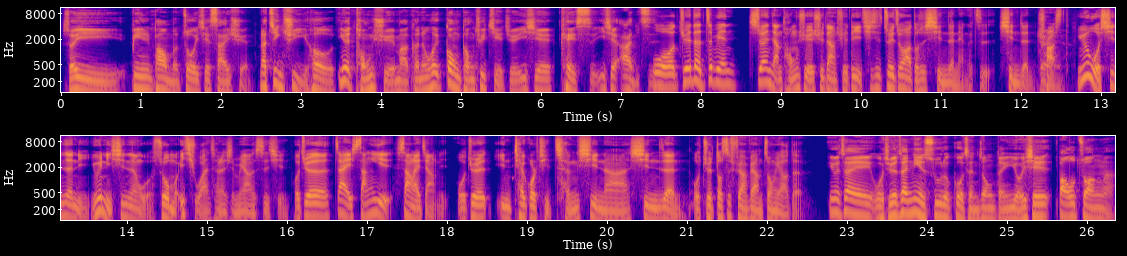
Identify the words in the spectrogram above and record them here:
所以毕竟帮我们做一些筛选。那进去以后，因为同学嘛，可能会共同去解决一些 case、一些案子。我觉得这边虽然讲同学、学长、学弟，其实最重要都是信任两个字，信任 trust。因为我信任你，因为你信任我，所以我们一起完成了什么样的事情。我觉得在商业上来讲，我觉得 integrity 诚信啊、信任，我觉得都是非常非常重要的。因为在我觉得在念书的过程中，等于有一些包装啊，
